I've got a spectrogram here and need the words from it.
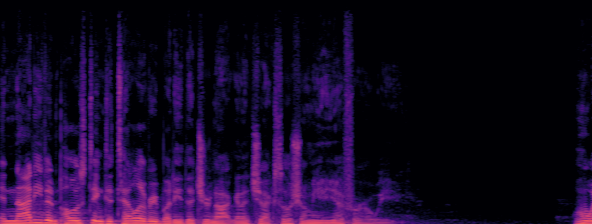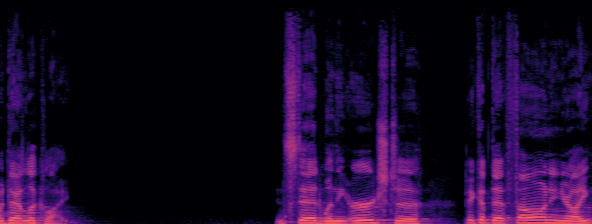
And not even posting to tell everybody that you're not going to check social media for a week. What would that look like? Instead, when the urge to pick up that phone and you're like,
